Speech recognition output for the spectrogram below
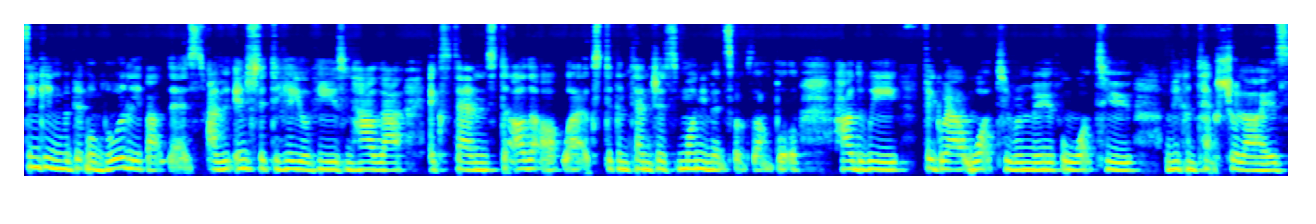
thinking a bit more broadly about this, I'm interested to hear your views on how that extends to other artworks, to contentious monuments, for example. How do we figure out what to remove or what to recontextualize?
